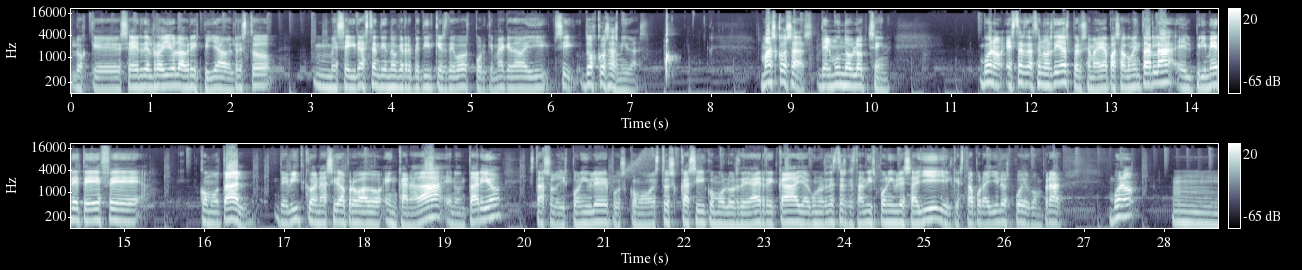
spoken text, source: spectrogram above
los que seáis del rollo lo habréis pillado. El resto me seguirás teniendo que repetir que es de vos porque me ha quedado ahí. Sí, dos cosas unidas. Más cosas del mundo blockchain. Bueno, esta es de hace unos días, pero se me había pasado a comentarla. El primer ETF como tal de Bitcoin ha sido aprobado en Canadá, en Ontario. Está solo disponible, pues como esto es casi como los de ARK y algunos de estos que están disponibles allí y el que está por allí los puede comprar. Bueno, Mm,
